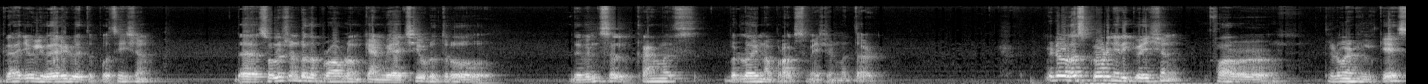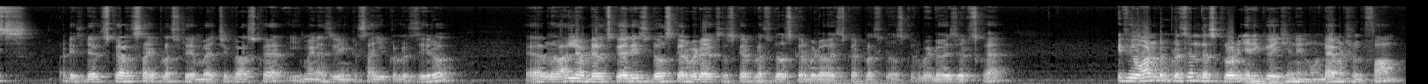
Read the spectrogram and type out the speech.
gradually varied with the position, the solution to the problem can be achieved through the Wentzel-Kramers Brillouin approximation method. We do the Schrodinger equation for three-dimensional case that is del square psi plus 2m by h square e minus v into psi equal to 0 where the value of del square is dou square by dou x square plus dou square by dou y square plus dou square by dou z square. If you want to present the Schrodinger equation in one dimensional form,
